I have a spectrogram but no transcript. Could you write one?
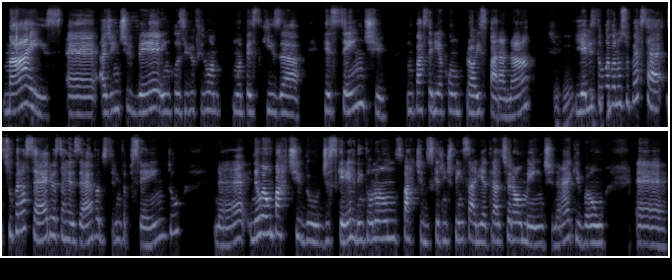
Mas é, a gente vê, inclusive eu fiz uma, uma pesquisa recente em parceria com o PROES Paraná, uhum. e eles estão levando super, super a sério essa reserva dos 30%. Né? Não é um partido de esquerda, então não é um dos partidos que a gente pensaria tradicionalmente, né? Que vão é,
